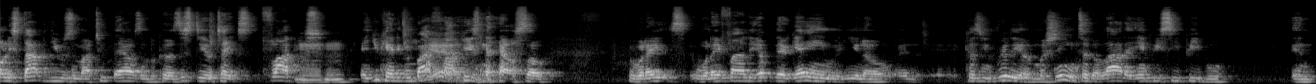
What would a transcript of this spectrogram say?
only stopped using my 2000 because it still takes floppies, Mhm. and you can't even buy Yeah. floppies now. So when they when they finally up their game, you know, and because you really a machine took a lot of MPC people, and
